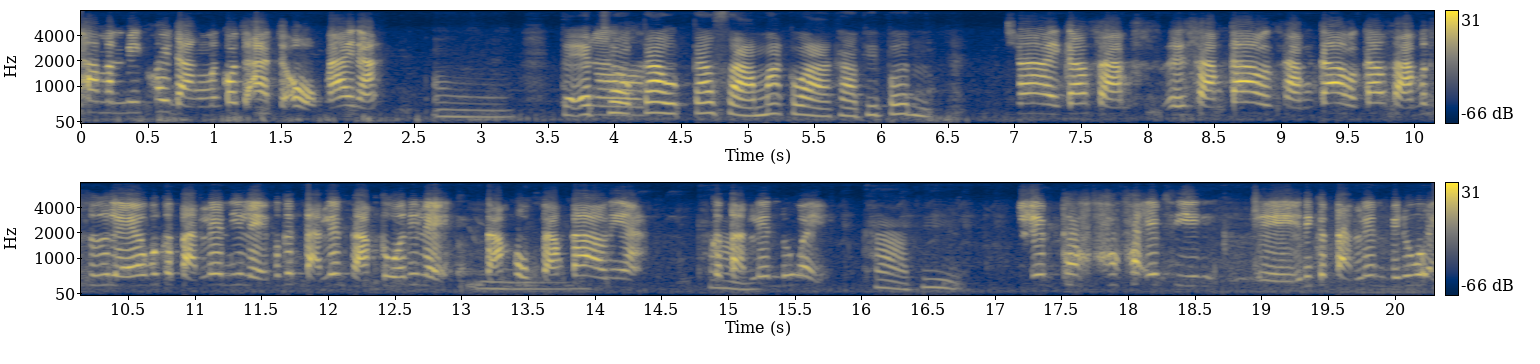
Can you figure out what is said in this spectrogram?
ถ้ามันไม่ค่อยดังมันก็จะอาจจะออกได้นะ อ๋อ แต่แอดอ่าชอบเก้าเก้าสามมากกว่าค่ะพี่เปิ้ล ใช่เก้าสามเออสามเก้าสามเก้าเก้าสามมันซื้อแล้วมันก็ตัดเล่นนี่แหละมันก็ตัดเล่นสามตัวนี่แหละสามหกสามเก้าเนี่ย ค่ะ ก็ตัดเล่นด้วย ค่ะพี่ เอฟถ้าถ้าถ้าเอฟซีเอนี่ก็ตัดเล่นไปด้วย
